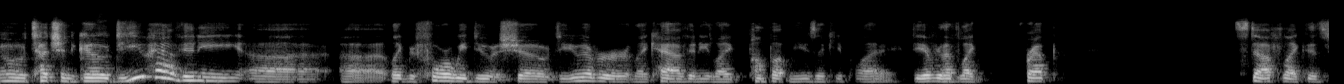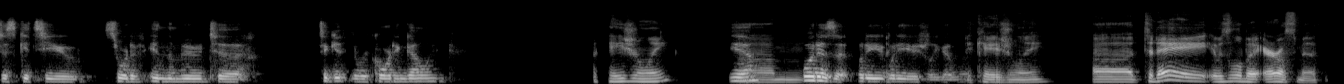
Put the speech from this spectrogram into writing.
oh touch and go. Do you have any uh uh like before we do a show? Do you ever like have any like pump up music you play? Do you ever have like prep stuff like it just gets you sort of in the mood to to get the recording going? Occasionally, yeah. Um, what is it? What do you What do you usually go with? Occasionally. Uh, today it was a little bit Aerosmith.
